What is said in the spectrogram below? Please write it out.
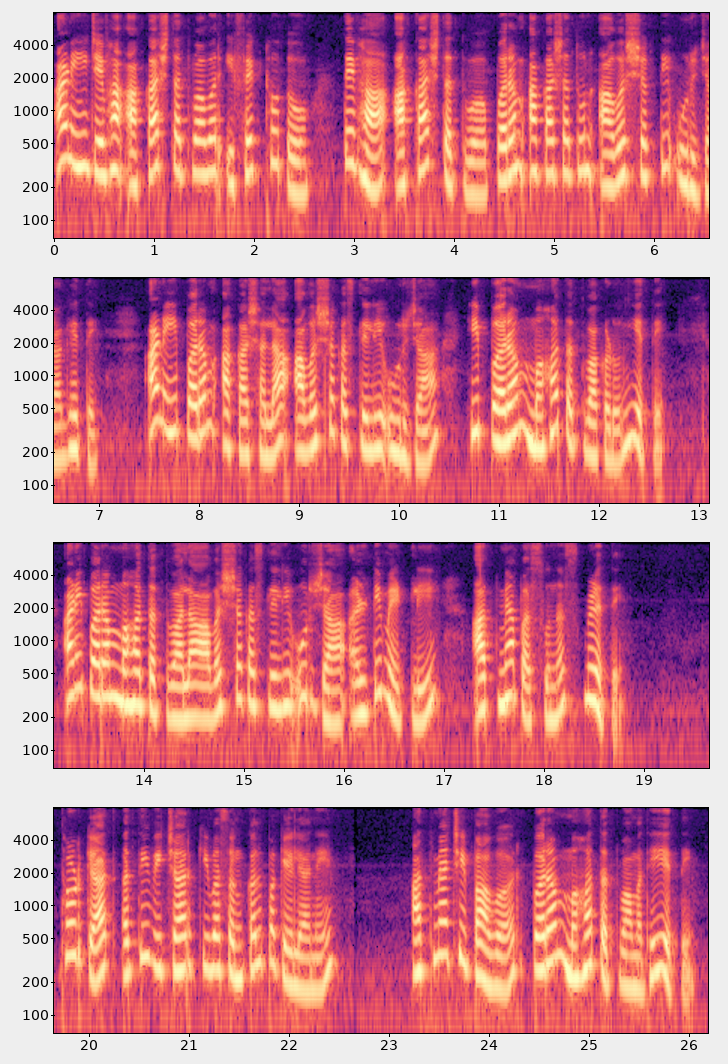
आणि जेव्हा आकाश तत्वावर इफेक्ट होतो तेव्हा आकाश तत्व परम आकाशातून आवश्यक ती ऊर्जा घेते. आणि परम आकाशाला आवश्यक असलेली ऊर्जा ही परम महतत्वाकडून येते. आणि परम महतत्वाला आवश्यक असलेली ऊर्जा अल्टिमेटली आत्म्यापासूनच मिळते. थोडक्यात अतिविचार किंवा संकल्प केल्याने आत्म्याची पावर परम महतत्वामध्ये येते.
